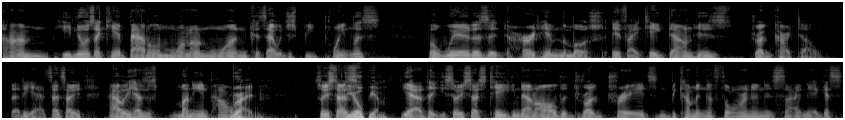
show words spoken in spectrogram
Um, he knows I can't battle him one on one because that would just be pointless. But where does it hurt him the most? If I take down his drug cartel that he has, that's how he, how he has his money and power. right. So he starts The opium. yeah, the, so he starts taking down all the drug trades and becoming a thorn in his side. And I guess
